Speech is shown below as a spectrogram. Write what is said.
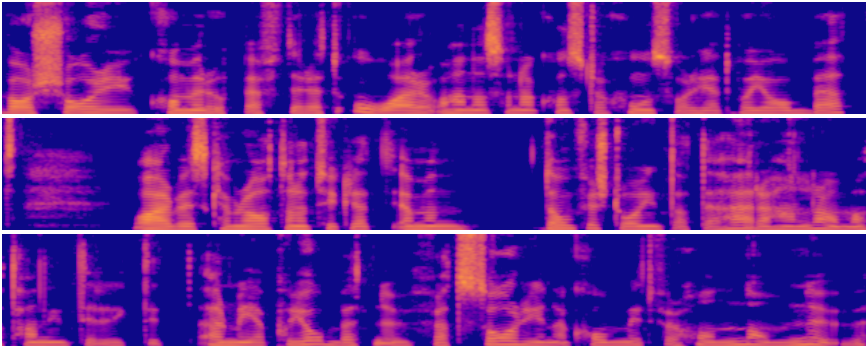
vars sorg kommer upp efter ett år och han har sådana koncentrationssvårigheter på jobbet. Och arbetskamraterna tycker att ja, men, de förstår inte att det här handlar om att han inte riktigt är med på jobbet nu för att sorgen har kommit för honom nu.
